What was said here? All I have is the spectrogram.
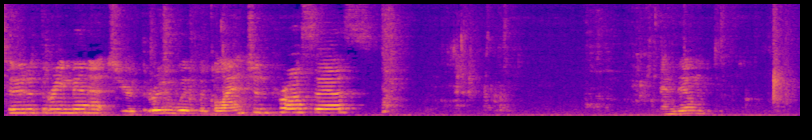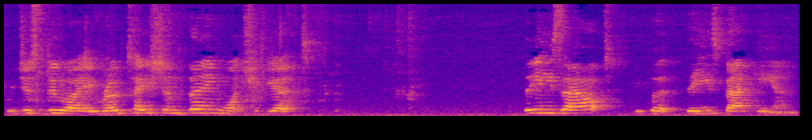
Two to three minutes, you're through with the blanching process. And then we just do a rotation thing. Once you get these out, you put these back in.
